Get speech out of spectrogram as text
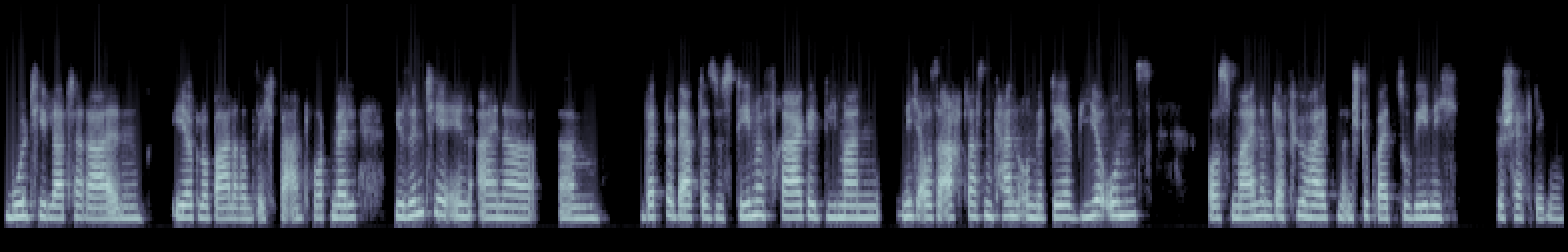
multilateralen, eher globaleren Sicht beantworten, weil wir sind hier in einer ähm, Wettbewerb der Systeme-Frage, die man nicht außer Acht lassen kann und mit der wir uns aus meinem Dafürhalten ein Stück weit zu wenig beschäftigen.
